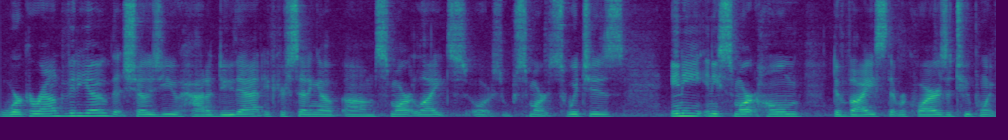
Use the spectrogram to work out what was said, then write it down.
workaround video that shows you how to do that. If you're setting up um, smart lights or smart switches, any any smart home device that requires a 2.4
